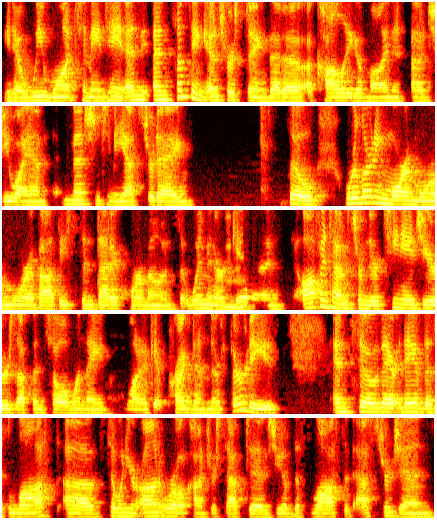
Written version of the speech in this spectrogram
you know we want to maintain. And and something interesting that a, a colleague of mine at GYN mentioned to me yesterday so we're learning more and more and more about these synthetic hormones that women are mm. given, oftentimes from their teenage years up until when they want to get pregnant in their 30s. And so they they have this loss of so when you're on oral contraceptives, you have this loss of estrogen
